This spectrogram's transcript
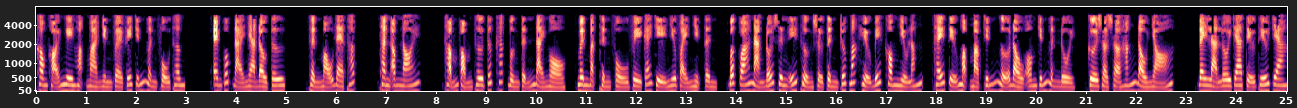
không khỏi nghi hoặc mà nhìn về phía chính mình phụ thân. Em quốc đại nhà đầu tư, thịnh mẫu đè thấp, thanh âm nói, thẩm vọng thư tức khắc bừng tỉnh đại ngộ, Minh Bạch Thịnh Phụ vì cái gì như vậy nhiệt tình, bất quá nàng đối sinh ý thượng sự tình trước mắt hiểu biết không nhiều lắm, thấy tiểu mập mập chính ngửa đầu ôm chính mình đùi, cười sờ sờ hắn đầu nhỏ. Đây là lôi gia tiểu thiếu gia,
